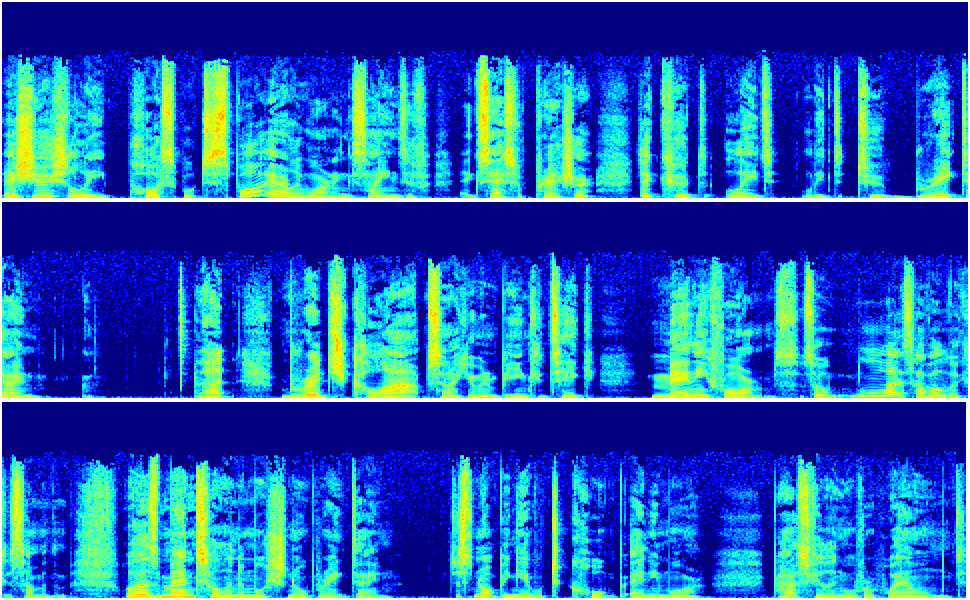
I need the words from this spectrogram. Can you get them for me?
It's usually possible to spot early warning signs of excessive pressure that could lead, lead to breakdown. That bridge collapse and a human being can take many forms. So let's have a look at some of them. Well, there's mental and emotional breakdown, just not being able to cope anymore, perhaps feeling overwhelmed.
